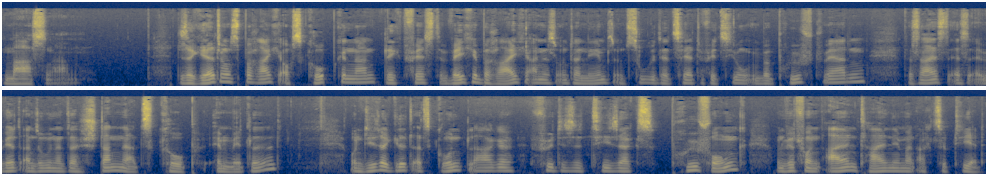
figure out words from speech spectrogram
Maßnahmen. Dieser Geltungsbereich, auch Scope genannt, legt fest, welche Bereiche eines Unternehmens im Zuge der Zertifizierung überprüft werden. Das heißt, es wird ein sogenannter Standard-Scope ermittelt und dieser gilt als Grundlage für diese TISAX-Prüfung und wird von allen Teilnehmern akzeptiert,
